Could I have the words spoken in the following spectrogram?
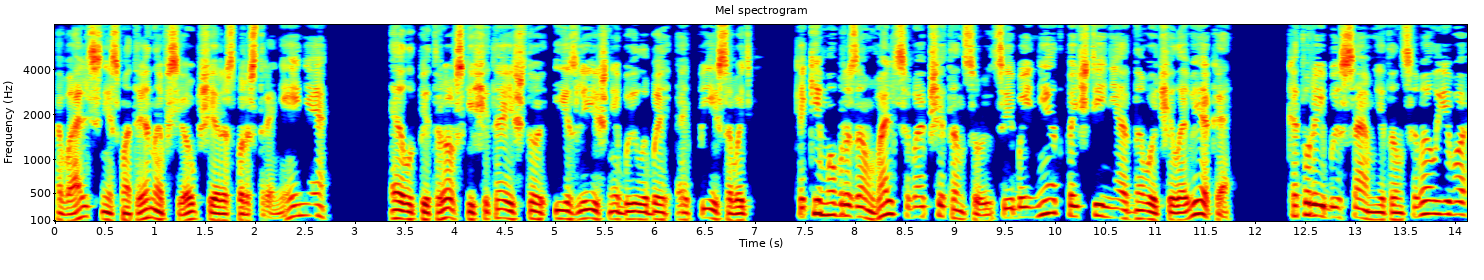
Вальс, несмотря на всеобщее распространение, Эл Петровский считает, что излишне было бы описывать, каким образом вальс вообще танцуется, ибо нет почти ни одного человека, который бы сам не танцевал его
